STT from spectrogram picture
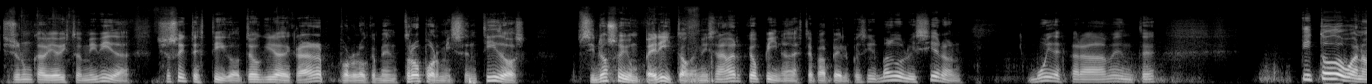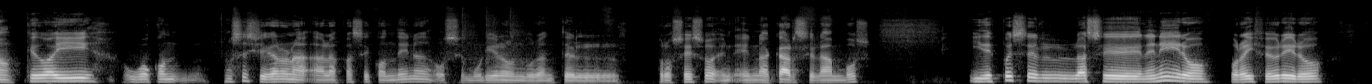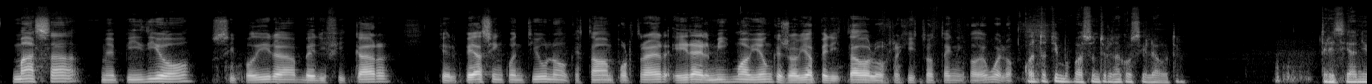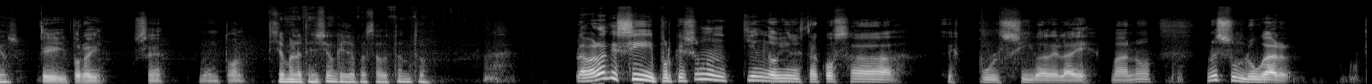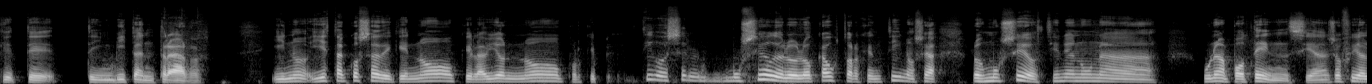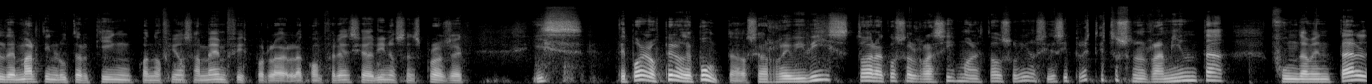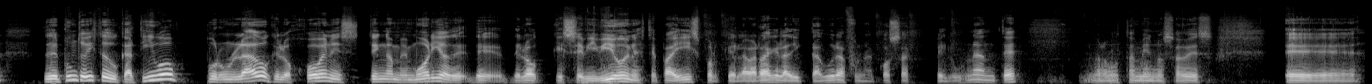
que yo nunca había visto en mi vida. Yo soy testigo, tengo que ir a declarar por lo que me entró por mis sentidos si no soy un perito, que me dicen, a ver qué opina de este papel. Pues sin embargo lo hicieron muy descaradamente. Y todo, bueno, quedó ahí. Hubo no sé si llegaron a, la fase condena o se murieron durante el proceso, en, la cárcel ambos. Y después, hace en enero, por ahí febrero, Massa me pidió si pudiera verificar que el PA-51 que estaban por traer era el mismo avión que yo había peritado los registros técnicos de vuelo. ¿Cuánto tiempo pasó entre una cosa y la otra? ¿13 años? Sí, por ahí, sí, un montón. ¿Te llama la atención que haya pasado tanto? La verdad que sí, porque yo no entiendo bien esta cosa expulsiva de la ESMA, ¿no? No es un lugar que te, te invita a entrar. Y, no, y esta cosa de que no, que el avión no, porque digo, es el Museo del Holocausto Argentino. O sea, los museos tienen una, una potencia. Yo fui al de Martin Luther King cuando fuimos a Memphis por la, conferencia del Innocence Project y te pone los pelos de punta. O sea, revivís toda la cosa del racismo en Estados Unidos y decís, pero esto es una herramienta fundamental desde el punto de vista educativo por un lado, que los jóvenes tengan memoria de, lo que se vivió en este país, porque la verdad que la dictadura fue una cosa espeluznante, bueno, vos también lo sabés, eh,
